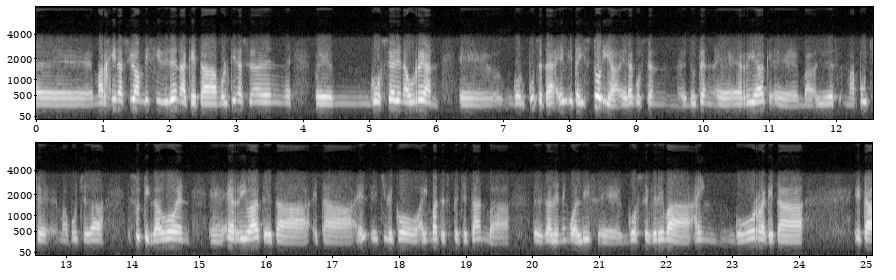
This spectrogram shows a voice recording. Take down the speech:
e, marginazioan bizi direnak eta multinazionalen e, gozearen aurrean e, gorputz eta, eta historia erakusten duten e, herriak, e, ba, idez, Mapuche, Mapuche da zutik dagoen e, herri bat eta eta etxileko hainbat espetxetan ba, ez da lehenengo aldiz e, goze greba hain gogorrak eta eta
